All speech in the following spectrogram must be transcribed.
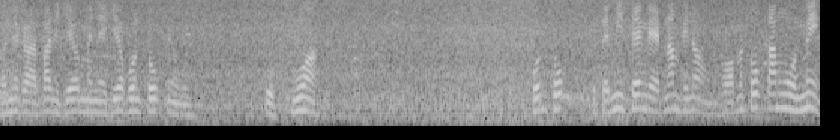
บรรยากาศบ้านนี่เกี้ยวมันยังเกี้ยวฝนตกเนี่ยคุณโอ้งัวฝนตกแต่มีแสงแดดน้ำพี่น้องเพอมันตกตามงูนเมฆ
